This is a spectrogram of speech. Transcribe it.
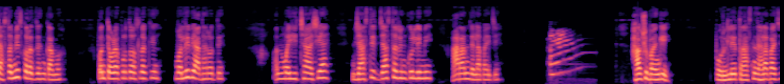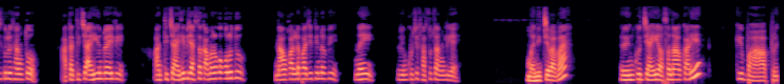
जास्त मीच करत जाईन कामं. पण तेवढ्यापुरतं असलं की मला बी आधार होते. आणि मग इच्छा अशी आहे जास्तीत जास्त रिंकुली मी आराम दिला पाहिजे. हा शुभांगी पोरीले त्रास नाही झाला पाहिजे तुला सांगतो. आता तिची आई येऊन राहिली आणि तिच्या आईली बी जास्त कामं नको करू देऊ. नाव काढलं पाहिजे तिनं बी. नाही रिंकूची सासू चांगली आहे. मनीचे बाबा रिंकूची आई असं नाव काढीन की बापरे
